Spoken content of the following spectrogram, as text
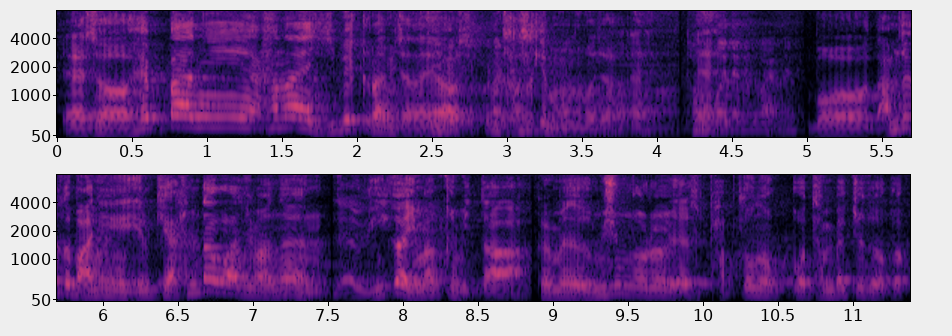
그래서 햇반이 하나에 200g이잖아요. 210g. 다섯 개 먹는 거죠. 네. 더 네. 먹어야 되는 거 아니야? 뭐 남들도 많이 이렇게 한다고 하지만은 내가 위가 이만큼 있다. 그러면 음식물을 예를 들어서 밥도 넣고 단백질도 넣고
